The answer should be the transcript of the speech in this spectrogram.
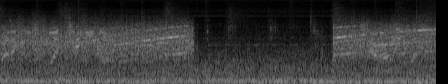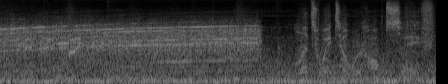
Mother Goose 1 taking off. Mr. Harling wants to spend that back. Let's wait till we're home safe.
